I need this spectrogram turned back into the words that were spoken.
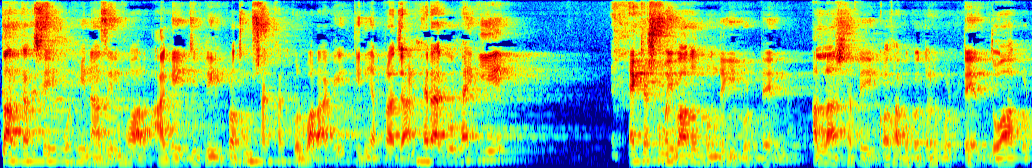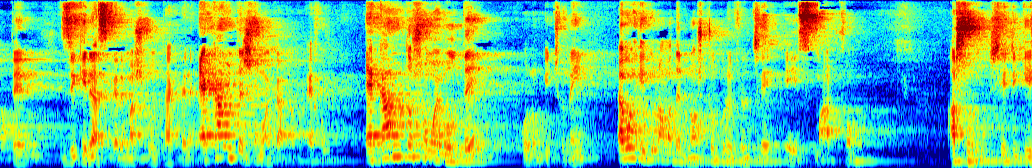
তার কাছে ওহি নাজিল হওয়ার আগে, জিব্রিল প্রথম সাক্ষাৎ করবার আগে, তিনি আপনারা যান হেরা গুহায় গিয়ে একটা সময় ইবাদত বন্দিগি করতেন, আল্লাহর সাথে কথোপকথন করতেন, দোয়া করতেন, জিকির আজকারে মাসগুল থাকতেন, একান্তে সময় কাটানো। এখন একান্ত সময় বলতে কোনো কিছু নেই। এবং এগুলো আমাদের নষ্ট করে ফেলছে এই স্মার্টফোন। আসুন, সেটিকে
